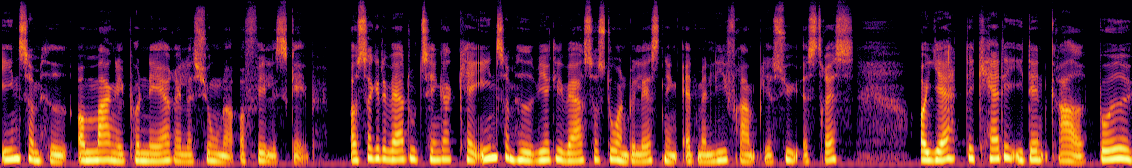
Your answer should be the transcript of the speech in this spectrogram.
ensomhed og mangel på nære relationer og fællesskab. Og så kan det være, at du tænker, kan ensomhed virkelig være så stor en belastning, at man ligefrem bliver syg af stress? Og ja, det kan det i den grad, både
